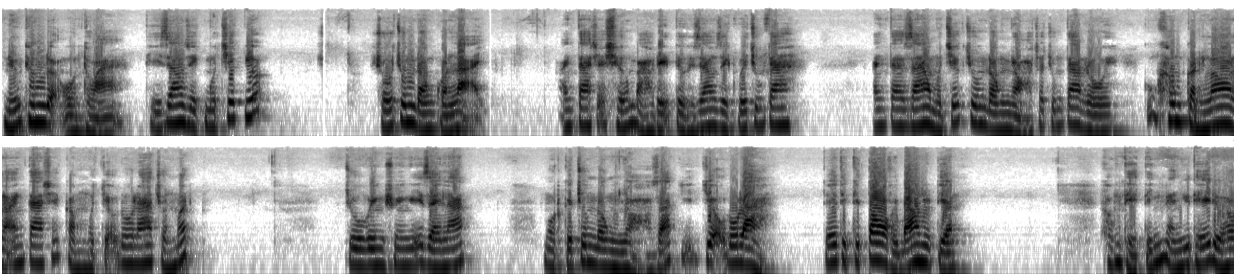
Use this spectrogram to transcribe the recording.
Nếu thương lượng ổn thỏa thì giao dịch một chiếc trước. Số chuông đồng còn lại, anh ta sẽ sớm bảo đệ tử giao dịch với chúng ta. Anh ta giao một chiếc chuông đồng nhỏ cho chúng ta rồi, cũng không cần lo là anh ta sẽ cầm một triệu đô la chuẩn mất. Chu Vinh suy nghĩ giây lát. Một cái chuông đồng nhỏ giá trị triệu đô la. Thế thì cái to phải bao nhiêu tiền? Không thể tính là như thế được.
